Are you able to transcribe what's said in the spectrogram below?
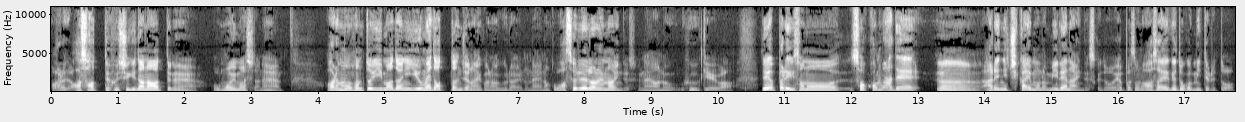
あれ、朝って不思議だなってね、思いましたね。あれもう本当未だに夢だったんじゃないかなぐらいのね、なんか忘れられないんですよね、あの風景が。で、やっぱりその、そこまで、うん、あれに近いもの見れないんですけど、やっぱその朝焼けとか見てると、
